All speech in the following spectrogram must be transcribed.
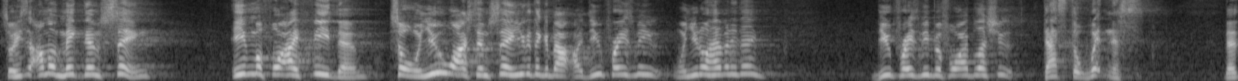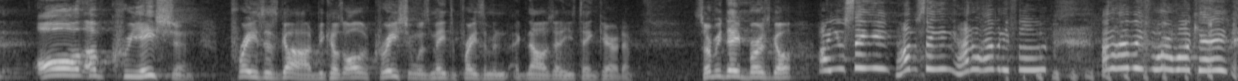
So He said, I'm going to make them sing even before I feed them. So when you watch them sing, you can think about uh, do you praise me when you don't have anything? Do you praise me before I bless you? That's the witness that all of creation praises God because all of creation was made to praise Him and acknowledge that He's taking care of them. So every day birds go, Are you singing? I'm singing. I don't have any food. I don't have any 401k.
